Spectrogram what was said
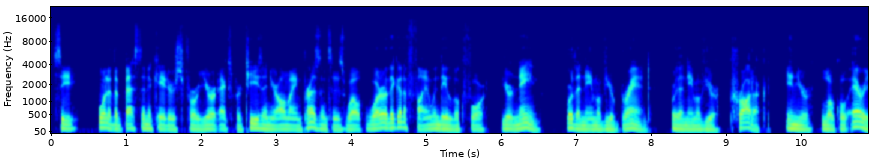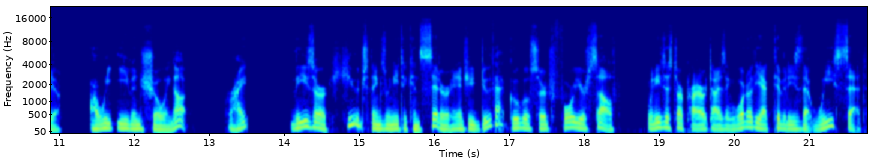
See, one of the best indicators for your expertise and your online presence is well, what are they going to find when they look for your name or the name of your brand or the name of your product in your local area? Are we even showing up? Right? These are huge things we need to consider. And if you do that Google search for yourself, we need to start prioritizing what are the activities that we set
